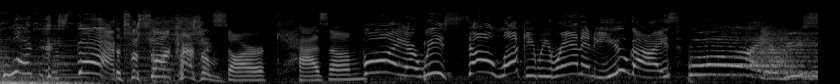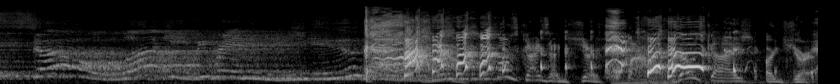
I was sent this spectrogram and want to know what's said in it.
what is that? It's the sarcasm. Sarcasm. Boy, are we so lucky we ran into you guys. Boy, are we so lucky we ran into you Those guys are jerks. Those guys are jerks.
